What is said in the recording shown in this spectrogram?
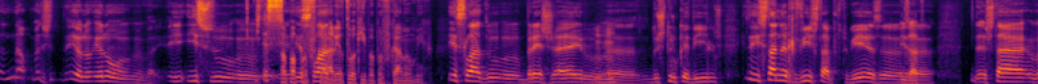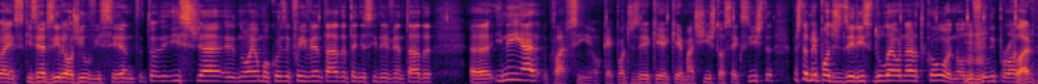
Não, mas eu não. Eu não isso. Uh, Isto é só para provocar, lado, eu estou aqui para provocar, meu amigo. Esse lado uh, brejeiro, uhum. uh, dos trocadilhos, isso está na revista portuguesa. Exato. Uh, está, bem, se quiseres ir ao Gil Vicente, então, isso já não é uma coisa que foi inventada, tenha sido inventada Uh, e nem há, claro, sim, ok, podes dizer que é, que é machista ou sexista, mas também podes dizer isso do Leonard Cohen ou do uhum, Philip Roth. Claro.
